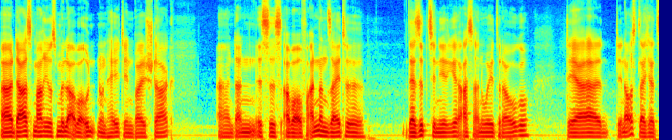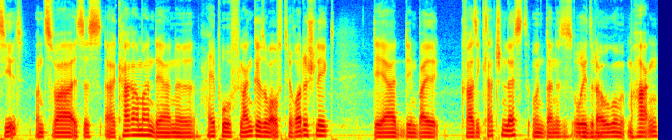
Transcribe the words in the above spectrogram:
Äh, da ist Marius Müller aber unten und hält den Ball stark. Äh, dann ist es aber auf der anderen Seite der 17-jährige Asanue Draogo, der den Ausgleich erzielt. Und zwar ist es äh, Karaman, der eine halbhohe Flanke so auf Terodde schlägt, der den Ball quasi klatschen lässt. Und dann ist es Oe Mhm. Draogo mit dem Haken.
